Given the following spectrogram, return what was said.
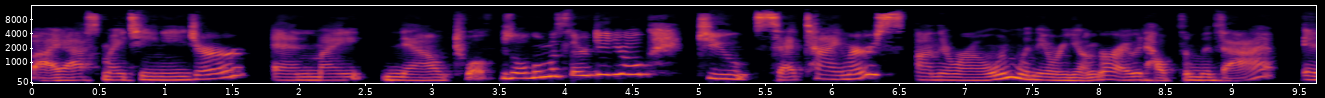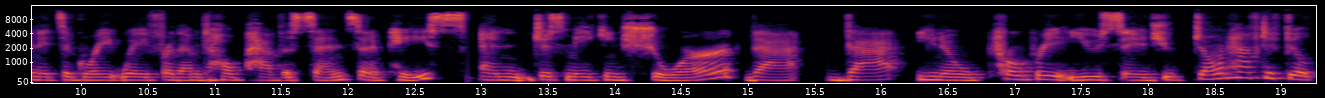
I ask my teenager and my now 12 years old, almost 13 year old to set timers on their own when they were younger. I would help them with that. And it's a great way for them to help have the sense and a pace and just making sure that that, you know, appropriate usage, you don't have to feel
